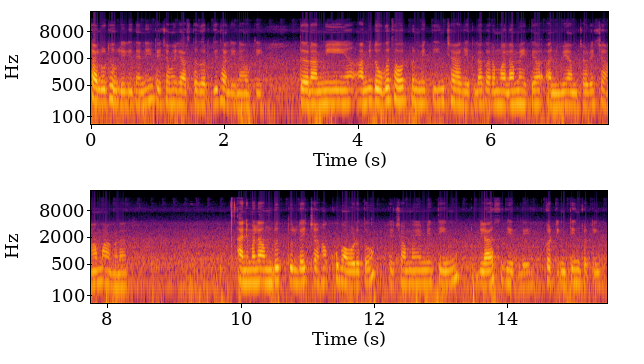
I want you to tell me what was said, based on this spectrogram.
चालू ठेवलेली त्यांनी त्याच्यामुळे जास्त गर्दी झाली नव्हती. तर आम्ही आम्ही दोघंच आहोत पण मी तीन चहा घेतला कारण मला माहिती आहे अन्वी आमच्याकडे चहा मागणार. आणि मला अमृत तुल्य चहा खूप आवडतो. त्याच्यामुळे मी तीन ग्लास घेतले कटिंग तीन कटिंग तर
